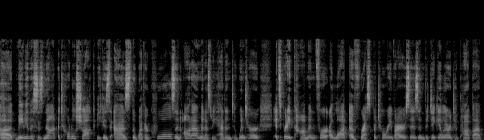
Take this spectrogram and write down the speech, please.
Uh, maybe this is not a total shock because as the weather cools in autumn and as we head into winter, it's pretty common for a lot of respiratory viruses in particular to pop up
